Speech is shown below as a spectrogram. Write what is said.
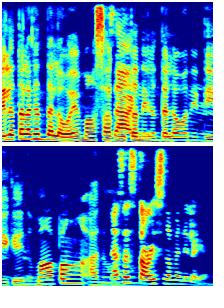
Sila talagang dalawa, yung mga sagutan Exactly. nilang dalawa ni Digay. no? Mga pang ano. Nasa stars naman nila yun.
